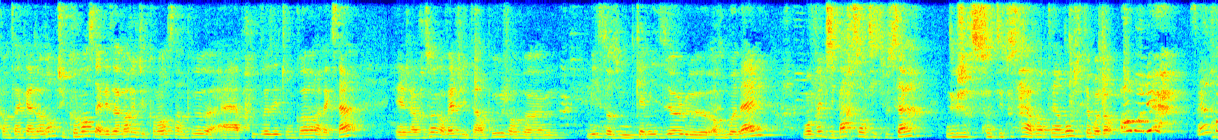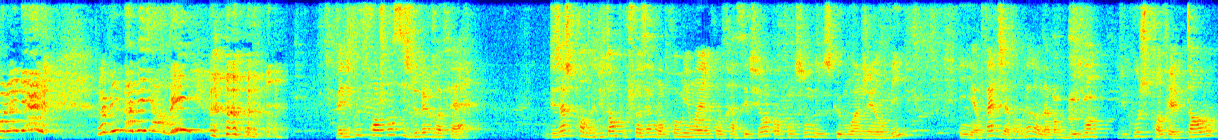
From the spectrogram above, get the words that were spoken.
quand t'as 14 ans, tu commences à les avoir et tu commences un peu à apprivoiser ton corps avec ça. Et j'ai l'impression qu'en fait, j'étais un peu genre mise dans une camisole hormonale où en fait j'ai pas ressenti tout ça. Donc j'ai ressenti tout ça à 21 ans, j'étais mode genre, oh mon dieu, c'est trop génial, je vis ma meilleure vie. Mais du coup, franchement, si je devais le refaire, déjà je prendrais du temps pour choisir mon premier moyen de contraception en fonction de ce que moi j'ai envie. Et en fait, j'attendrais d'en avoir besoin. Du coup, je prendrais le temps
